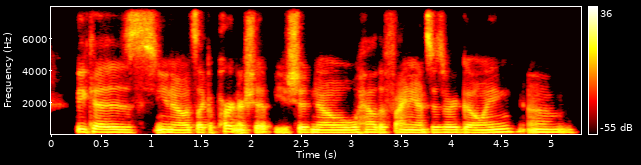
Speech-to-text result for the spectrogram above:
because, you know, it's like a partnership. You should know how the finances are going. Um,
